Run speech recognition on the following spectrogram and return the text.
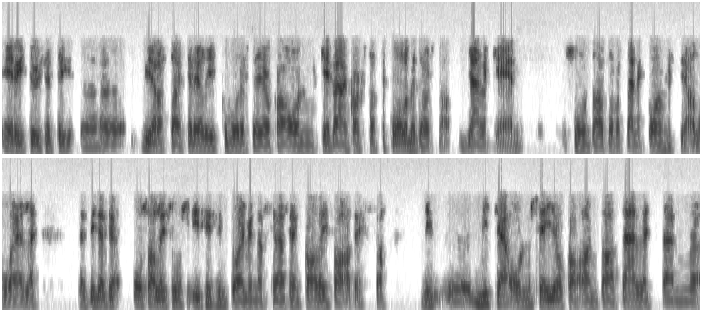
erityisesti vierastaistelijan liikkuvuudesta, joka on kevään 2013 jälkeen suuntautunut tänne konfliktialueelle. Että mitä se osallisuus ISISin toiminnassa ja sen kalifaatissa, niin mikä on se, joka antaa tälle tämän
